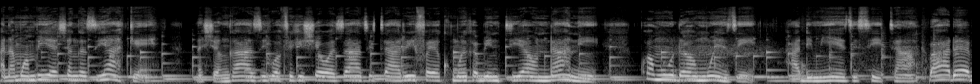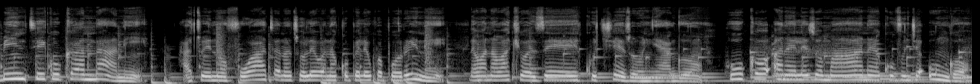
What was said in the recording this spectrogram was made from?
anamwambia shangazi yake na shangazi huwafikishia wazazi taarifa ya kumweka binti yao ndani kwa muda wa mwezi hadi miezi sita. Baada ya binti kukaa ndani, hatua inayofuata anatolewa na kupelekwa porini na wanawake wazee kuchezwa unyago. Huko anaelezwa maana ya kuvunja ungo,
